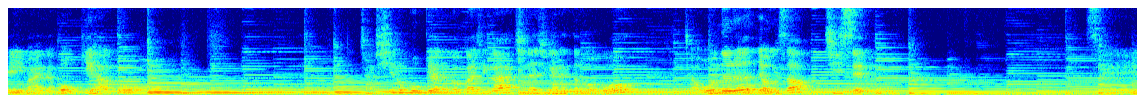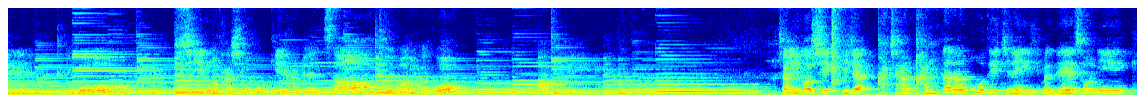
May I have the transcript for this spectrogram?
A 마이너 복귀하고 복귀하는 것까지가 지난 시간에 했던 거고. 자 오늘은 여기서 G7 셋 그리고 C로 다시 복귀하면서 두 번 하고 마무리. 자 이것이 가장 간단한 코드의 진행이지만 내 손이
